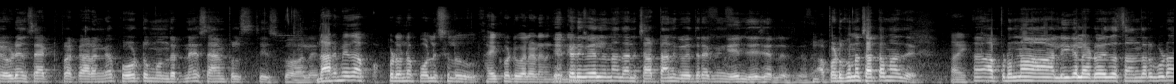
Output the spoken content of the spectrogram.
ఎవిడెన్స్ యాక్ట్ ప్రకారంగా కోర్టు ముందటనే శాంపిల్స్ తీసుకోవాలి. దాని మీద అప్పుడున్న పోలీసులు హైకోర్టు వెళ్ళడానికి ఎక్కడికి వెళ్ళినా దాని చట్టానికి వ్యతిరేకంగా ఏం చేసేయలేదు కదా. అప్పటికున్న చట్టం అదే. అప్పుడున్న లీగల్ అడ్వైజర్స్ అందరు కూడా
